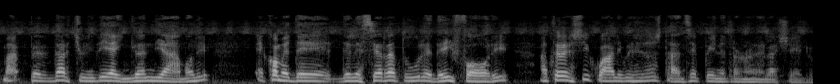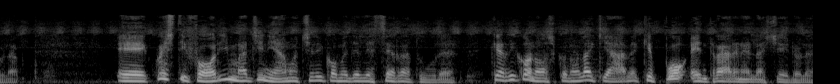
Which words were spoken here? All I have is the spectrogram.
ma per darci un'idea ingrandiamoli, è come de, delle serrature, dei fori attraverso i quali queste sostanze penetrano nella cellula. E questi fori immaginiamoceli come delle serrature che riconoscono la chiave che può entrare nella cellula.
